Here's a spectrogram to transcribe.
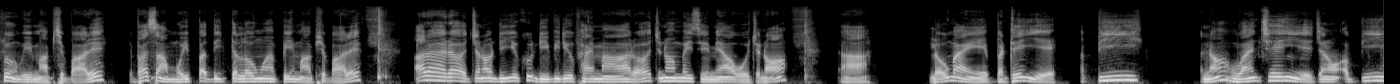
လွှင့်ပေးမှာဖြစ်ပါတယ်တပတ်စာမွေးပတ်တီးတစ်လုံးမှပေးမှာဖြစ်ပါတယ်အဲ့ဒါတော့ကျွန်တော်ဒီအခုဒီဗီဒီယိုဖိုင်မှာကတော့ကျွန်တော်မိတ်ဆွေများကိုကျွန်တော်ဒါလုံးမိုင်ရဲ့ဗဒိတ်ရဲ့အပီးနော်ဝမ်းချင်းရဲ့ကျွန်တော်အပီး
